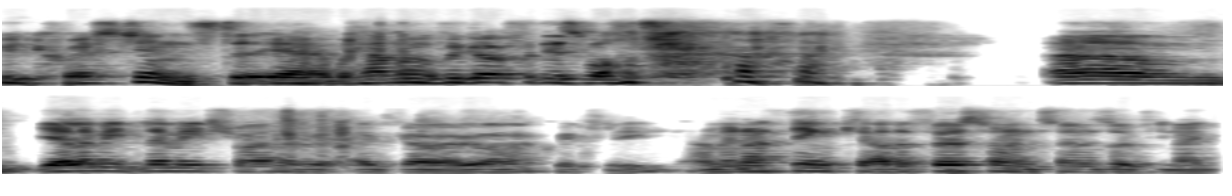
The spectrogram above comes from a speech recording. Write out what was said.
Good questions. Yeah, how long have we got for this, Walter? um, yeah, let me let me try have a, go uh, quickly. I mean, I think uh, the first one in terms of you know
